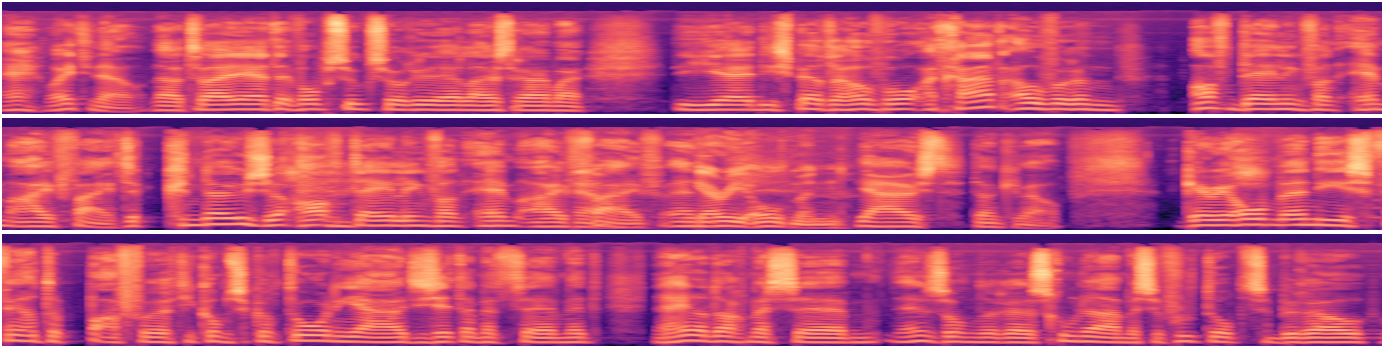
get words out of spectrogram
eh, hoe heet hij nou? Nou, terwijl je het even opzoekt, sorry eh, luisteraar, maar die, eh, die speelt de hoofdrol. Het gaat over een afdeling van MI5. De kneuze afdeling van MI5. En, Gary Oldman. Juist, dankjewel. Gary Oldman, die is veel te pafferig. Die komt zijn kantoor niet uit. Die zit daar met, eh, met de hele dag met zijn, zonder schoenen aan, met zijn voeten op zijn bureau.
